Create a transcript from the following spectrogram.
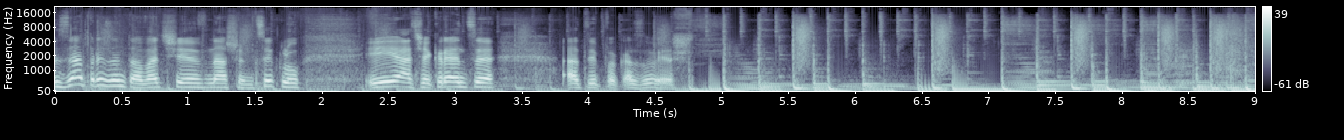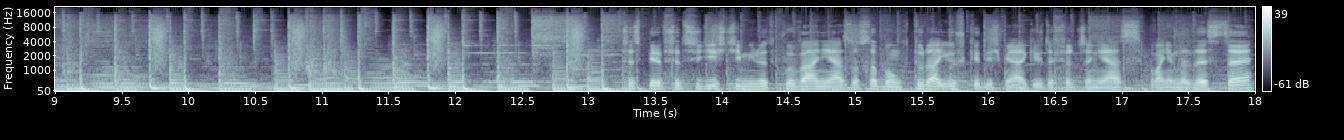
zaprezentować się w naszym cyklu. I ja Cię kręcę, a Ty pokazujesz. Przez pierwsze 30 minut pływania z osobą, która już kiedyś miała jakieś doświadczenia z pływaniem na desce,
